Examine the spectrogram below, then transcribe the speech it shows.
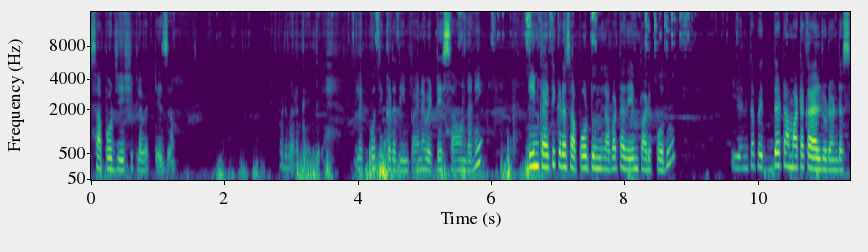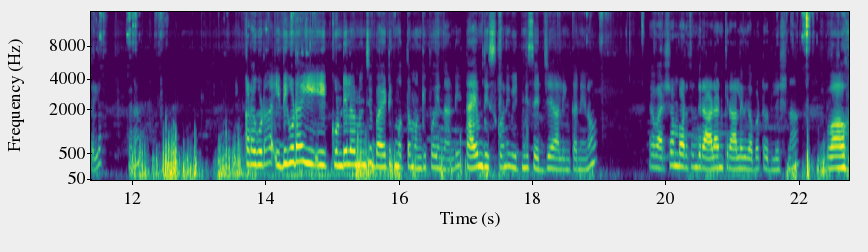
సపోర్ట్ చేసి ఇట్లా పెట్టేద్దాం. ఇప్పటి వరకు అయితే లేకపోతే ఇక్కడ దీనిపైన పెట్టేస్తూ ఉండని. దీనికైతే ఇక్కడ సపోర్ట్ ఉంది కాబట్టి అదేం పడిపోదు. ఇది ఎంత పెద్ద టమాటా కాయలు చూడండి అసలు. ఓకేనా ఇక్కడ కూడా ఇది కూడా ఈ ఈ కుండీలో నుంచి బయటికి మొత్తం వంగిపోయిందండి. టైం తీసుకొని వీటిని సెట్ చేయాలి ఇంకా నేను. వర్షం పడుతుంది రావడానికి రాలేదు కాబట్టి వదిలేసిన. వావ్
